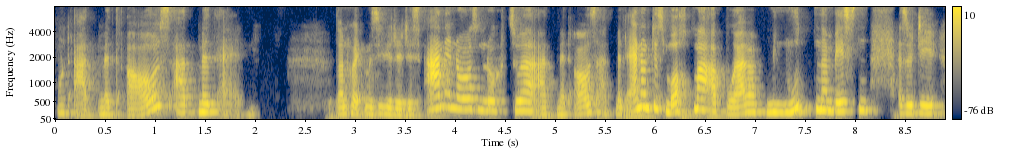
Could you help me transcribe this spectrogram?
und atmet aus, atmet ein. Dann hält man sich wieder das eine Nasenloch zu, atmet aus, atmet ein und das macht man ein paar Minuten am besten. Also die,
